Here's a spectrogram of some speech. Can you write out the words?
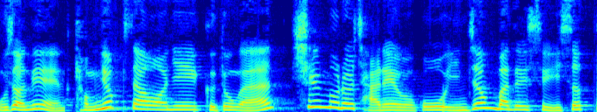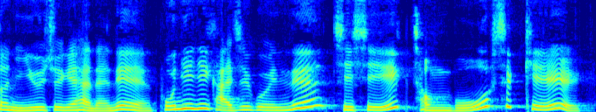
우선은 경력사원이 그동안 실무를 잘해오고 인정받을 수 있었던 이유 중에 하나는 본인이 가지고 있는 지식, 정보, 스킬,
